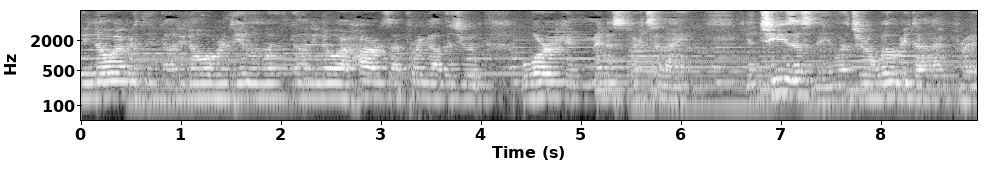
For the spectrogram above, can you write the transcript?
you know everything, God. You know what we're dealing with. God, you know our hearts. I pray, God, that you would work and minister tonight. In Jesus' name, let your will be done, I pray.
